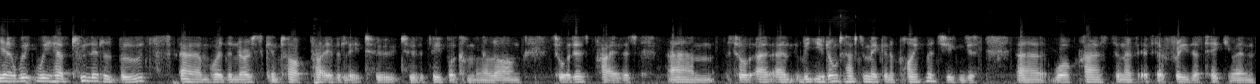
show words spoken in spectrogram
Yeah, we, we have two little booths um, where the nurse can talk privately to, to the people coming along. So it is private. Um, so uh, and you don't have to make an appointment. You can just uh, walk past, and if, if, they're free, they'll take you in.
